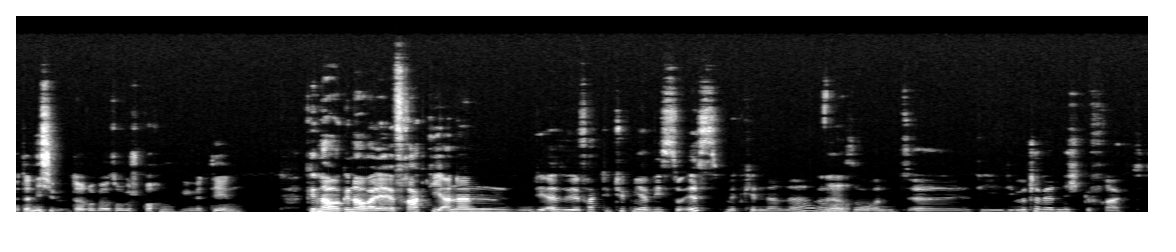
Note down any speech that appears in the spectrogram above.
hat er nicht darüber so gesprochen wie mit denen. Genau, genau, weil er fragt die anderen, die, also er fragt die Typen ja, wie es so ist mit Kindern, ne? Ja. Also, und äh, die, die Mütter werden nicht gefragt,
